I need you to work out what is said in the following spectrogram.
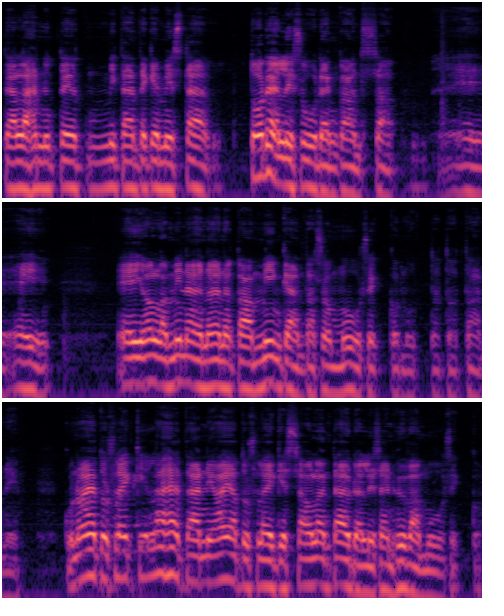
tällähän nyt ei ole mitään tekemistä todellisuuden kanssa. Ei, ei, ei olla minä en ainakaan minkään tason muusikko, mutta tota, niin, kun ajatusleikkiin lähdetään, niin ajatusleikissä olen täydellisen hyvä muusikko.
